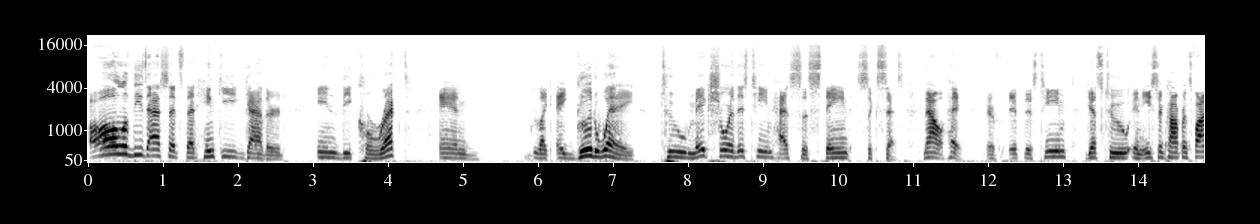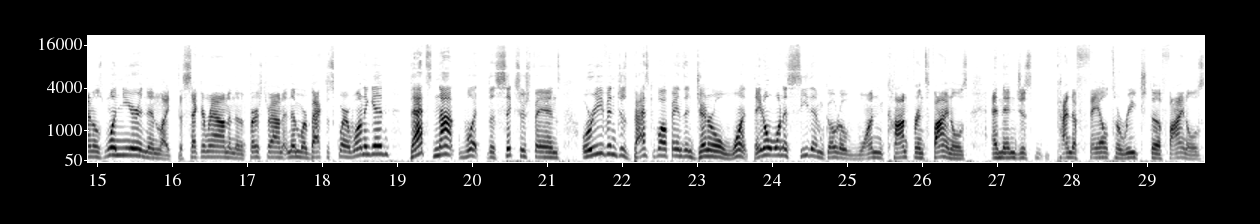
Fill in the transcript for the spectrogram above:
all of these assets that Hinkie gathered in the correct and like a good way to make sure this team has sustained success. Now, hey, if if this team gets to an Eastern Conference Finals one year and then like the second round and then the first round and then we're back to square one again, that's not what the Sixers fans or even just basketball fans in general want. They don't want to see them go to one conference finals and then just kind of fail to reach the finals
